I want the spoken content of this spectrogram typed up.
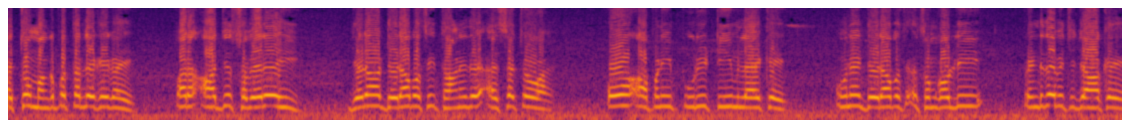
ਇੱਥੋਂ ਮੰਗ ਪੱਤਰ ਲੈ ਕੇ ਗਏ, ਪਰ ਅੱਜ ਸਵੇਰੇ ਹੀ ਜਿਹੜਾ ਡੇਰਾਬੱਸੀ ਥਾਣੇ ਦੇ ਐਸਐਚਓ ਹੈ, ਉਹ ਆਪਣੀ ਪੂਰੀ ਟੀਮ ਲੈ ਕੇ ਉਹਨੇ ਡੇਰਾਬੱਸੀ ਸਮਗੌਲੀ ਪਿੰਡ ਦੇ ਵਿੱਚ ਜਾ ਕੇ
